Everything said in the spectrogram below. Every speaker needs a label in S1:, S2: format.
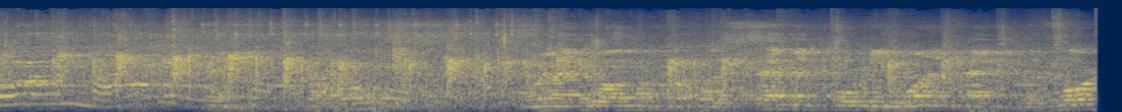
S1: All
S2: right, welcome couple 741 back to the floor.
